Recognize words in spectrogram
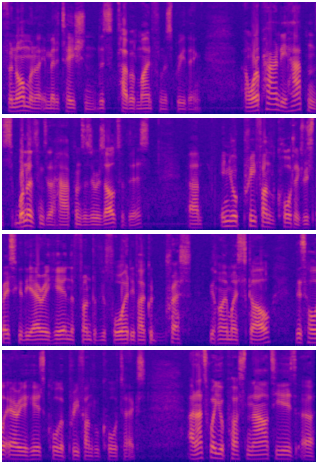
phenomena in meditation. This type of mindfulness breathing, and what apparently happens, one of the things that happens as a result of this, um, in your prefrontal cortex, which is basically the area here in the front of your forehead. If I could press behind my skull, this whole area here is called the prefrontal cortex. And that's where your personality is, uh,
